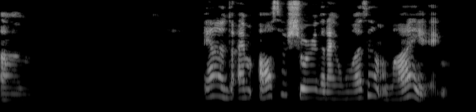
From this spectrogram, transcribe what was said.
Um, and I'm also sure that I wasn't lying.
